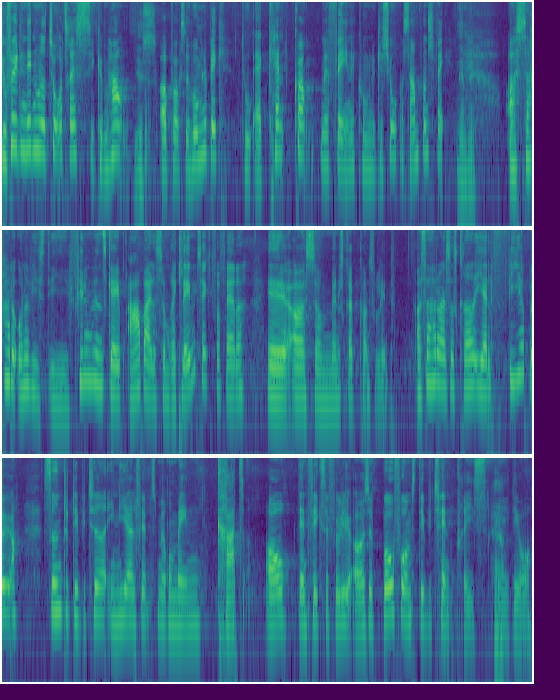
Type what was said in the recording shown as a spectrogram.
Du er født i 1962 i København, yes. opvokset Humlebæk. Du er kant kom med fagene kommunikation og samfundsfag. Nemlig. Og så har du undervist i filmvidenskab, arbejdet som reklametekstforfatter øh, og som manuskriptkonsulent. Og så har du altså skrevet i alt fire bøger, siden du debuterede i 99 med romanen Krat, og den fik selvfølgelig også Bogforums debutantpris ja. øh, det år.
